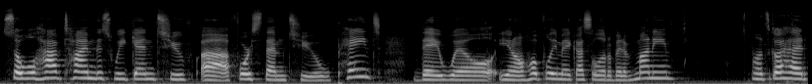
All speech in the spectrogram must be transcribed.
So we'll have time this weekend to uh, force them to paint. They will, you know, hopefully make us a little bit of money let's go ahead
